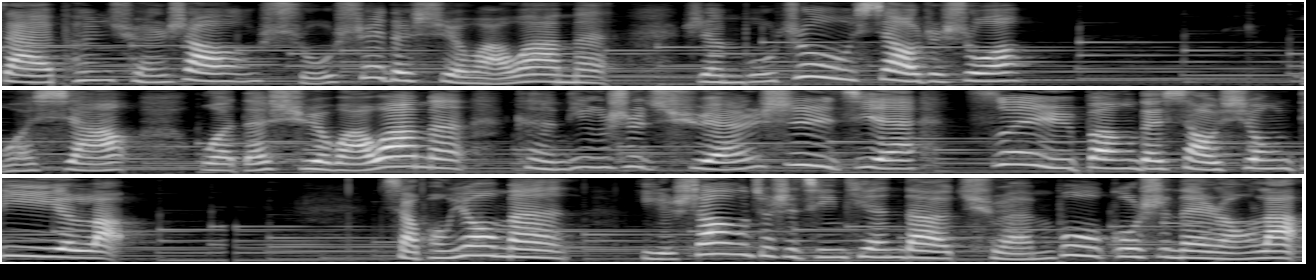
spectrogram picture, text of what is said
在喷泉上熟睡的雪娃娃们，忍不住笑着说：“我想我的雪娃娃们肯定是全世界最棒的小兄弟了。”小朋友们，以上就是今天的全部故事内容了。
